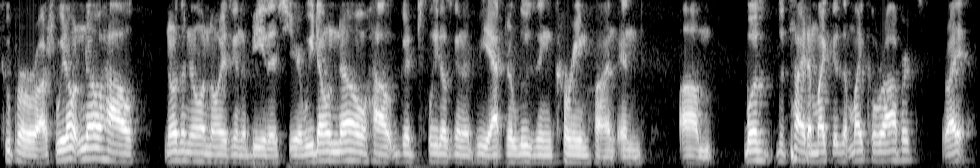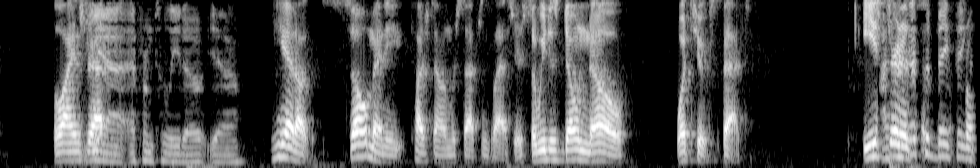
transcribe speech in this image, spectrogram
Cooper Rush. We don't know how Northern Illinois is going to be this year. We don't know how good Toledo is going to be after losing Kareem Hunt and um, was the tight end Mike? Is it Michael Roberts? Right, the Lions draft. Yeah, from Toledo. Yeah, he had a, so many touchdown receptions last year, so we just don't know what to expect. Eastern is that's a big thing.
